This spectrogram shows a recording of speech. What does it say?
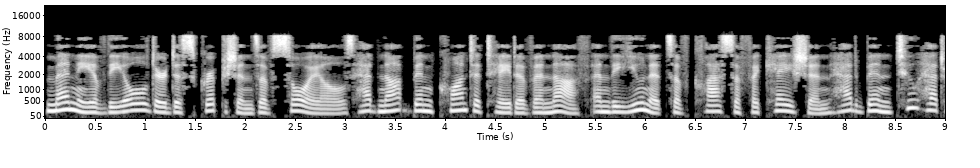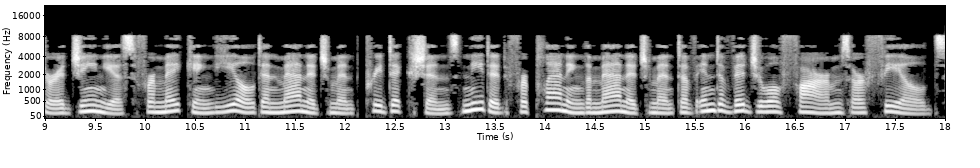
Many of the older descriptions of soils had not been quantitative enough and the units of classification had been too heterogeneous for making yield and management predictions needed for planning the management of individual farms or fields.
